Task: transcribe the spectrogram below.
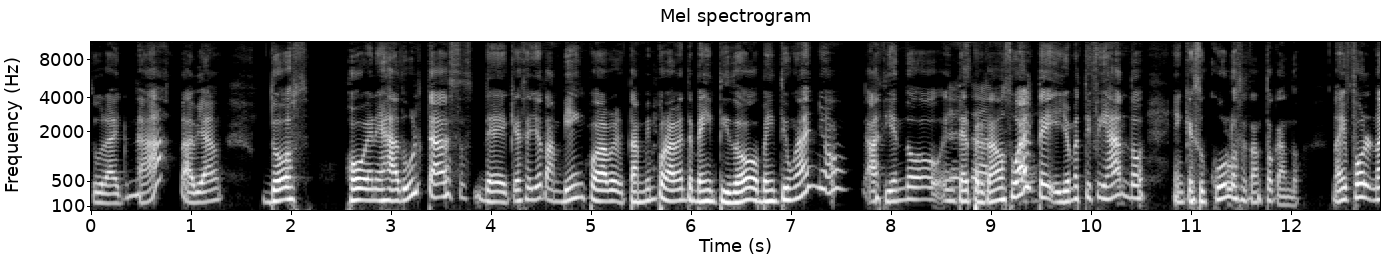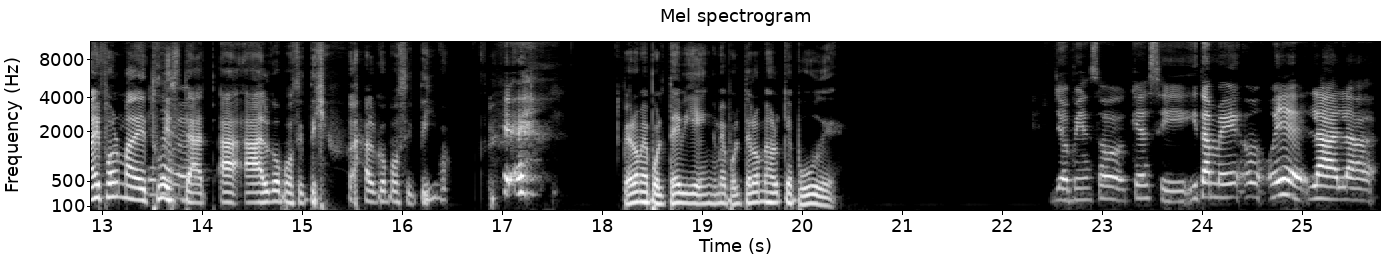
Tú like, nah, habían dos jóvenes adultas de, qué sé yo, también, por, también probablemente 22, 21 años, haciendo, interpretando su arte y yo me estoy fijando en que sus culos se están tocando. No hay, for- no hay forma de twist that a, a algo positivo, a algo positivo. Pero me porté bien, me porté lo mejor que pude. Yo pienso que sí. Y también, oye, la, la,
